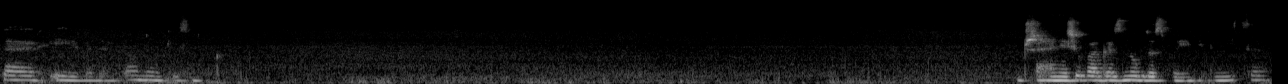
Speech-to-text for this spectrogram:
Wdech i wydech do nóg i z nóg. Przenieś uwagę z nóg do swojej miednicy.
